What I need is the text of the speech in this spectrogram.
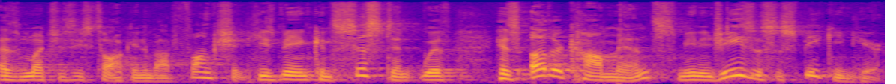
as much as he's talking about function. He's being consistent with his other comments, meaning Jesus is speaking here.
